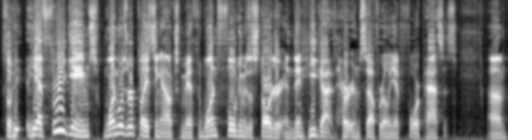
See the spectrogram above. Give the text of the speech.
so he, he had three games. One was replacing Alex Smith. One full game as a starter, and then he got hurt himself, where he only had four passes. Um,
